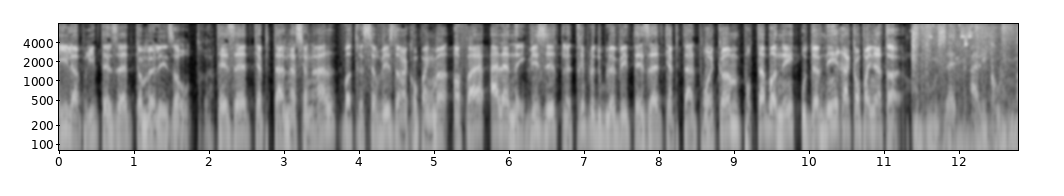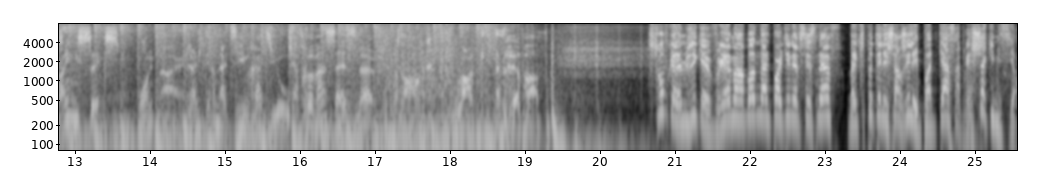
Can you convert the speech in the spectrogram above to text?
Il a pris TZ comme les autres. TZ Capital National, votre service de raccompagnement offert à l'année. Visite le www.tzcapital.com pour t'abonner ou devenir accompagnateur. Vous êtes à l'écoute 96.9, l'alternative radio 96.9, talk, rock and hip-hop. Tu trouves que la musique est vraiment bonne dans le Party 969? Ben, tu peux télécharger les podcasts après chaque émission.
